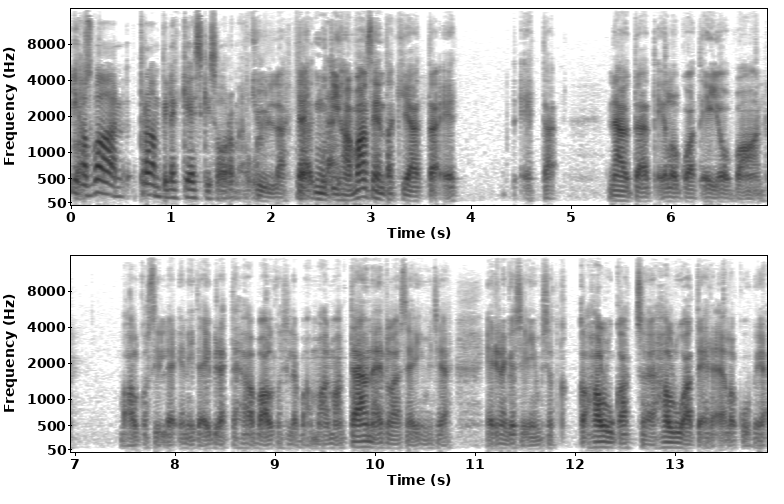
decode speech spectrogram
Ihan Koska- vaan Trumpille keskisormella. Kyllä, ja, mutta ihan vaan sen takia, että, että, että näyttää, että elokuvat ei ole vaan valkoisille, ja niitä ei pidä tehdä valkoisille, vaan maailma on täynnä erilaisia ihmisiä, erinäköisiä ihmisiä, jotka haluaa katsoa ja haluaa tehdä elokuvia,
